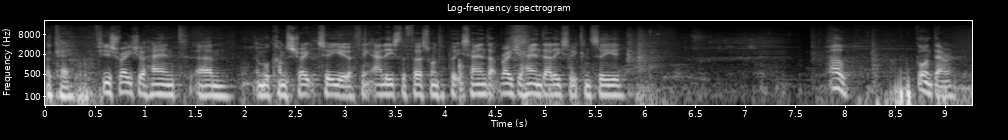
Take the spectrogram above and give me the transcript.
Okay, if you just raise your hand um, and we'll come straight to you. I think Ali's the first one to put his hand up. Raise your hand, Ali, so we can see you. Oh, go on, Darren.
